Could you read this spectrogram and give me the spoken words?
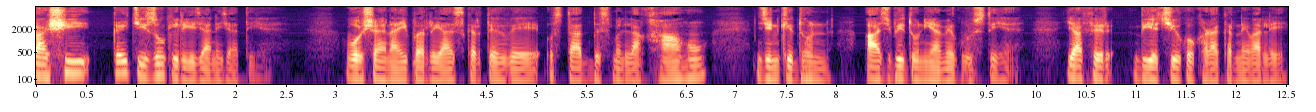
काशी कई चीज़ों के लिए जानी जाती है। वो शहनाई पर रियाज करते हुए उस्ताद बिस्मिल्ला खां हों, जिनकी धुन आज भी दुनिया में गूंजती है, या फिर बीएचयू को खड़ा करने वाले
